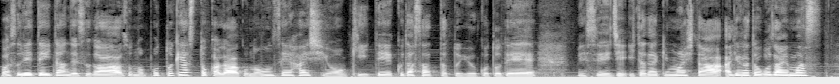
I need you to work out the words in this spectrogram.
忘れていたんですがそのポッドキャストからこの音声配信を聞いてくださったということでメッセージいただきましたありがとうございます。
